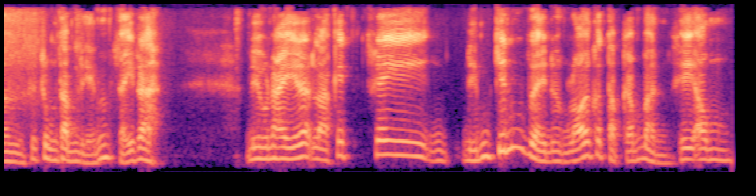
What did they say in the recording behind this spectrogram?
từ cái trung tâm điểm xảy ra. Điều này đó là cái cái điểm chính về đường lối của tập cận bình khi ông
